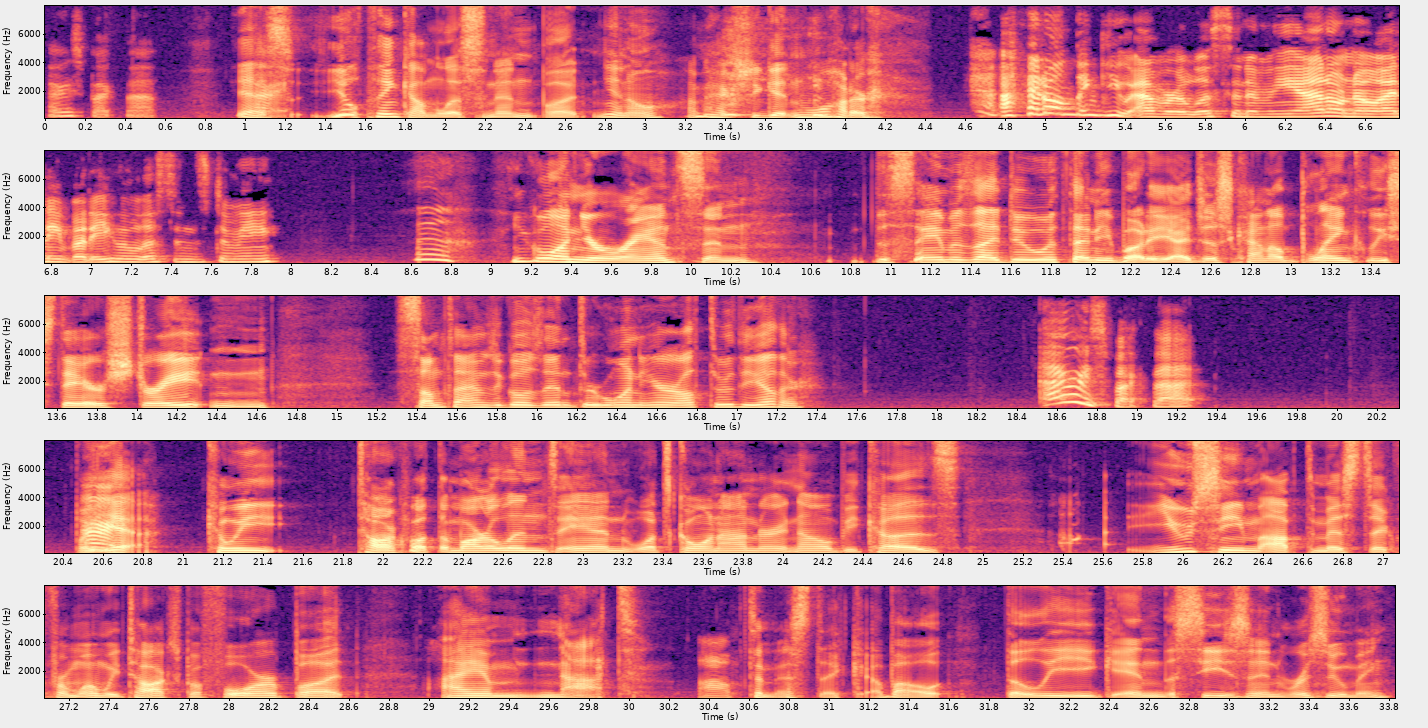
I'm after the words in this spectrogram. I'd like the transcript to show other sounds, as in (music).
I respect that. Yes, Alright. you'll think I'm listening, but you know, I'm actually getting (laughs) water. (laughs) I don't think you ever listen to me. I don't know anybody who listens to me. Eh, you go on your rants, and the same as I do with anybody, I just kind of blankly stare straight, and sometimes it goes in through one ear, out through the other. I respect that. But yeah, can we talk about the Marlins and what's going on right now? Because you seem optimistic from when we talked before, but I am not optimistic about the league and the season resuming.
